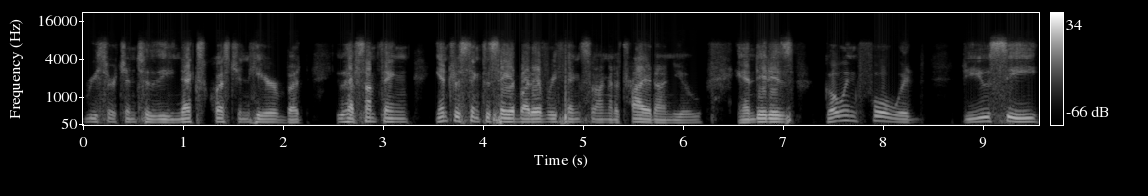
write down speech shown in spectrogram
research into the next question here, but you have something interesting to say about everything, so I'm going to try it on you. And it is going forward, do you see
